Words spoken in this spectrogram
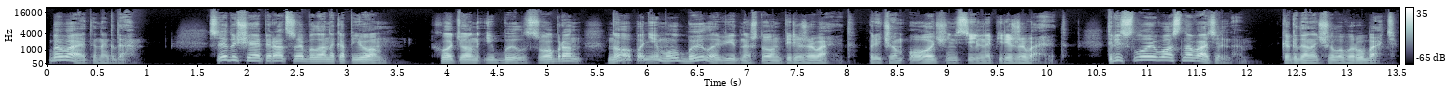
Бывает иногда. Следующая операция была на копье. Хоть он и был собран, но по нему было видно, что он переживает. Причем очень сильно переживает. Трясло его основательно, когда начало вырубать.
